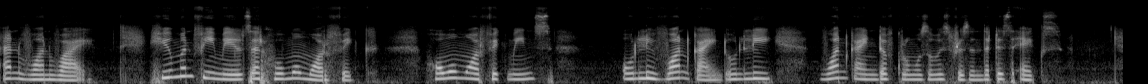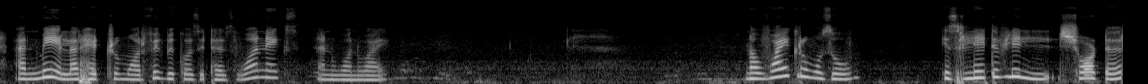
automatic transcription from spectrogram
and one Y. Human females are homomorphic. Homomorphic means only one kind only one kind of chromosome is present that is x. And male are heteromorphic because it has one x and one y. Now y chromosome is relatively shorter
